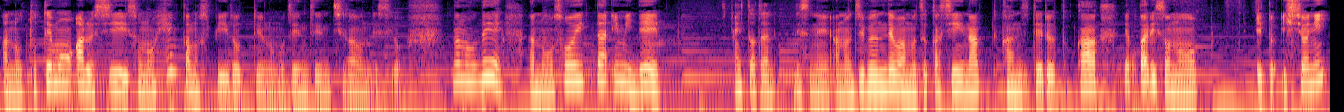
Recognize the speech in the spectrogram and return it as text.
あの、とてもあるし、その変化のスピードっていうのも全然違うんですよ。なので、あの、そういった意味で、えっとですね、あの自分では難しいなって感じてるとか、やっぱりそのえっと、一緒に、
